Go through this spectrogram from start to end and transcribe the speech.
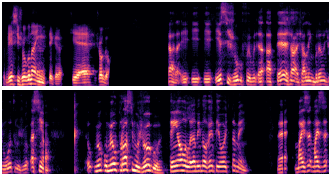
ver esse jogo na íntegra, que é jogão. Cara, e, e, e, esse jogo foi até já, já lembrando de um outro jogo. Assim, ó, o meu, o meu próximo jogo tem a Holanda em 98 também. Né? Mas, mas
